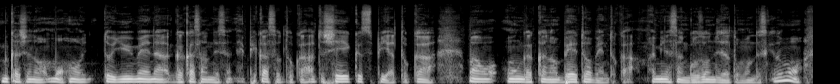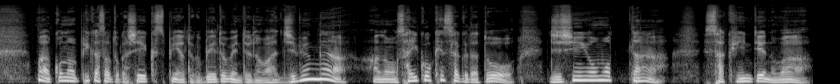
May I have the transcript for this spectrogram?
昔のもう本当有名な画家さんですよね。ピカソとか、あとシェイクスピアとか、まあ音楽家のベートーベンとか、まあ皆さんご存知だと思うんですけども、まあこのピカソとかシェイクスピアとかベートーベンというのは自分があの最高傑作だと自信を持った作品っていうのは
